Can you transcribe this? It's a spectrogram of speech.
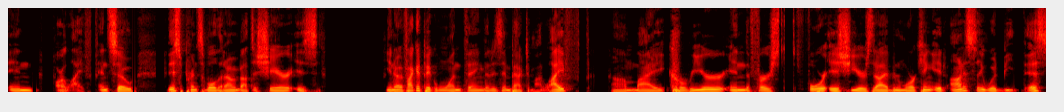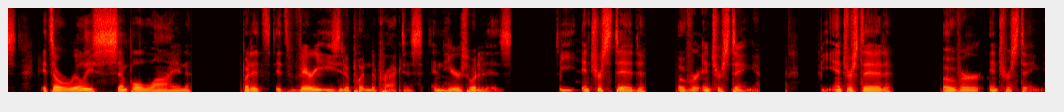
in our life. And so, this principle that I'm about to share is you know, if I could pick one thing that has impacted my life, um, my career in the first four ish years that I've been working, it honestly would be this. It's a really simple line, but it's it's very easy to put into practice. And here's what it is: be interested over interesting. Be interested over interesting.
